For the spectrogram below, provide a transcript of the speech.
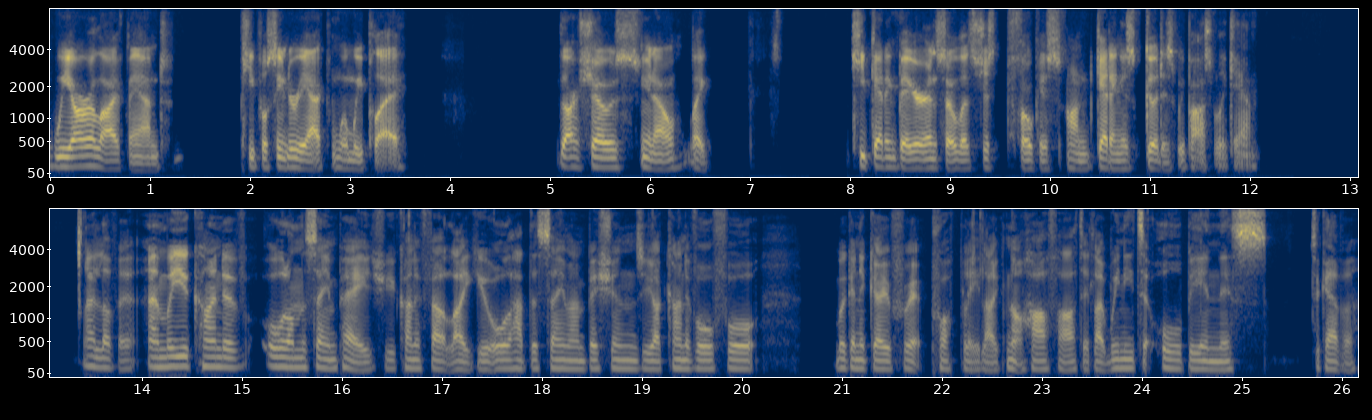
we are a live band. People seem to react when we play. Our shows, you know, like keep getting bigger and so let's just focus on getting as good as we possibly can. I love it. And were you kind of all on the same page? You kind of felt like you all had the same ambitions. You kind of all thought we're going to go for it properly, like not half-hearted. Like we need to all be in this together.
